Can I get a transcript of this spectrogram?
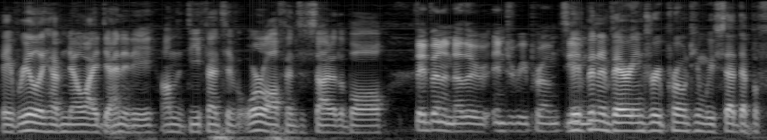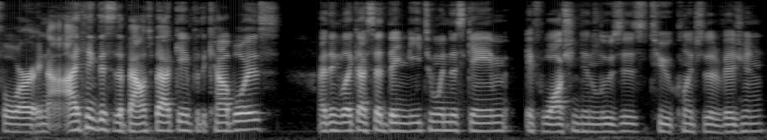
They really have no identity on the defensive or offensive side of the ball. They've been another injury-prone team. They've been a very injury prone team. We've said that before. And I think this is a bounce back game for the Cowboys. I think, like I said, they need to win this game if Washington loses to clinch the division.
